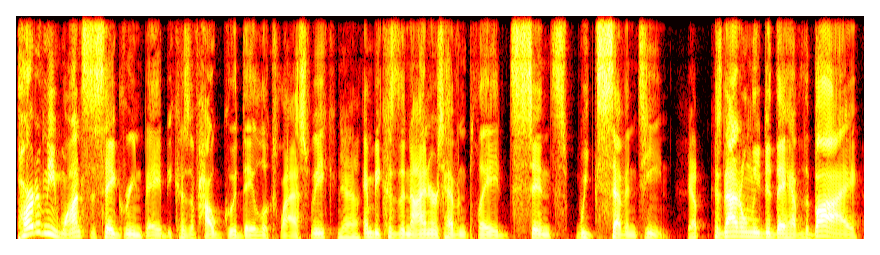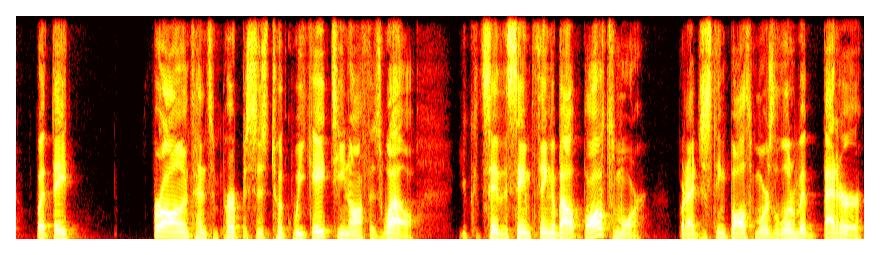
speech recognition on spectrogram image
Part of me wants to say Green Bay because of how good they looked last week, Yeah. and because the Niners haven't played since Week 17. Yep. Because not only did they have the bye, but they, for all intents and purposes, took Week 18 off as well. You could say the same thing about Baltimore, but I just think Baltimore's a little bit better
